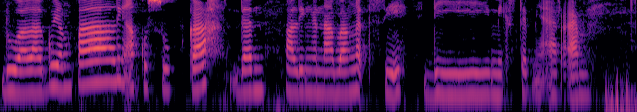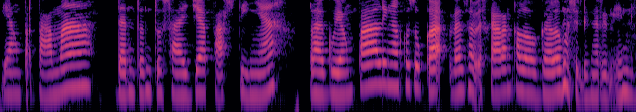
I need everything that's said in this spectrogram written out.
dua lagu yang paling aku suka dan paling ngena banget sih di mixtape-nya RM. Yang pertama dan tentu saja pastinya lagu yang paling aku suka dan sampai sekarang kalau galau masih dengerin ini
